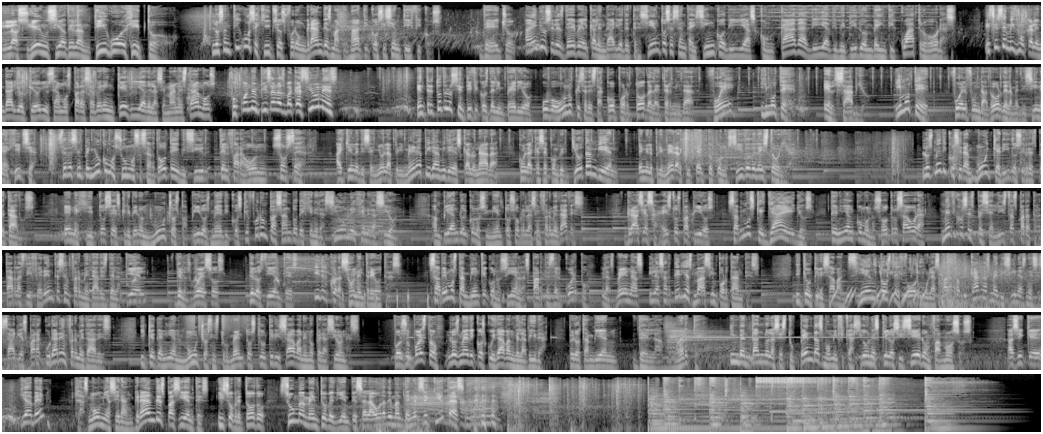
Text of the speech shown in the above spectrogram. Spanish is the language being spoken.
La ciencia del antiguo Egipto. Los antiguos egipcios fueron grandes matemáticos y científicos. De hecho, a ellos se les debe el calendario de 365 días con cada día dividido en 24 horas. Es ese mismo calendario que hoy usamos para saber en qué día de la semana estamos o cuándo empiezan las vacaciones. Entre todos los científicos del imperio, hubo uno que se destacó por toda la eternidad. Fue Imhotep, el sabio. Imhotep fue el fundador de la medicina egipcia. Se desempeñó como sumo sacerdote y visir del faraón Soser, a quien le diseñó la primera pirámide escalonada, con la que se convirtió también en el primer arquitecto conocido de la historia. Los médicos eran muy queridos y respetados. En Egipto se escribieron muchos papiros médicos que fueron pasando de generación en generación, ampliando el conocimiento sobre las enfermedades. Gracias a estos papiros, sabemos que ya ellos tenían como nosotros ahora médicos especialistas para tratar las diferentes enfermedades de la piel, de los huesos, de los dientes y del corazón, entre otras. Sabemos también que conocían las partes del cuerpo, las venas y las arterias más importantes, y que utilizaban cientos de fórmulas para fabricar las medicinas necesarias para curar enfermedades, y que tenían muchos instrumentos que utilizaban en operaciones. Por supuesto, los médicos cuidaban de la vida, pero también de la muerte, inventando las estupendas momificaciones que los hicieron famosos. Así que, ya ven, las momias eran grandes pacientes y sobre todo sumamente obedientes a la hora de mantenerse quietas.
